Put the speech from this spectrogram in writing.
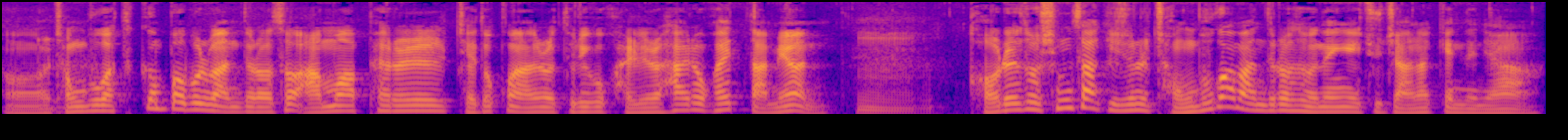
어, 정부가 특검법을 만들어서 암호화폐를 제도권 안으로 들이고 관리를 하려고 했다면 음. 거래소 심사 기준을 정부가 만들어서 은행에 주지 않았겠느냐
